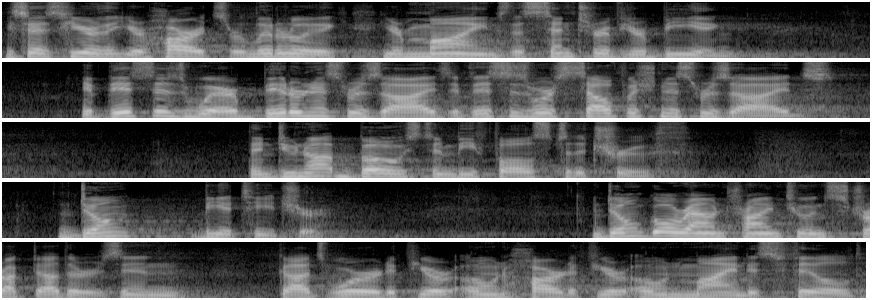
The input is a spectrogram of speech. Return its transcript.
He says here that your hearts are literally your minds, the center of your being. If this is where bitterness resides, if this is where selfishness resides, then do not boast and be false to the truth. Don't be a teacher. Don't go around trying to instruct others in God's word if your own heart, if your own mind is filled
